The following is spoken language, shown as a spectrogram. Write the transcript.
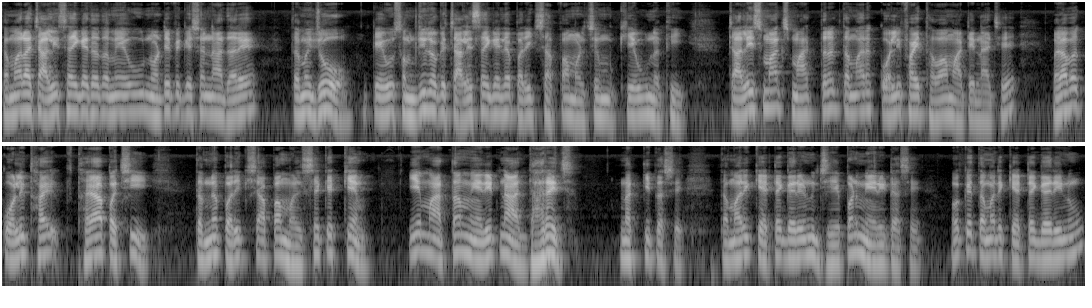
તમારા ચાલીસ આવી ગયા તો તમે એવું નોટિફિકેશનના આધારે તમે જુઓ કે એવું સમજી લો કે ચાલીસ આવી ગયા એટલે પરીક્ષા આપવા મળશે મુખ્ય એવું નથી. ચાલીસ માર્ક્સ માત્ર તમારે ક્વોલિફાય થવા માટેના છે. બરાબર ક્વોલિફાય થયા પછી તમને પરીક્ષા આપવા મળશે કે કેમ? એ માત્ર મેરિટના આધારે જ નક્કી થશે. તમારી કેટેગરીનું જે પણ મેરિટ હશે, ઓકે, તમારી કેટેગરીનું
